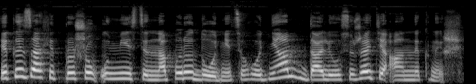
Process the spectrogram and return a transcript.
Який захід пройшов у місті напередодні цього дня? Далі у сюжеті Анни Книж.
